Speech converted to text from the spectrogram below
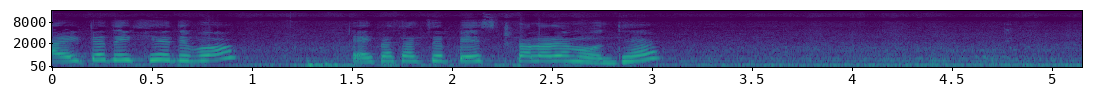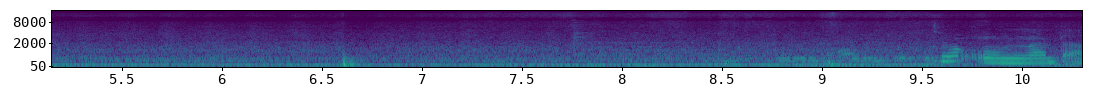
আরেকটা দেখিয়ে দেবো। একটা থাকছে পেস্ট কালারের মধ্যে। তো ওড়নাটা।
